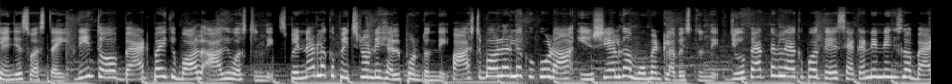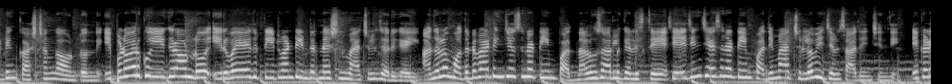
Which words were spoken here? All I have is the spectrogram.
చేంజెస్ వస్తాయి. దీంతో బ్యాట్ పైకి బాల్ ఆగి వస్తుంది. స్పిన్నర్లకు పిచ్ నుండి హెల్ప్ ఉంటుంది. ఫాస్ట్ బౌలర్లకు కూడా ఇనిషియల్గా మూవ్మెంట్ లభిస్తుంది. జూ ఫ్యాక్టర్ లేకపోతే సెకండ్ ఇన్నింగ్స్లో బ్యాటింగ్ కష్టంగా ఉంటుంది. ఇప్పటి వరకు ఈ గ్రౌండ్లో ఇరవై ఐదు టీ ట్వంటీ ఇంటర్నేషనల్ మ్యాచ్లు జరిగాయి. అందులో మొదట బ్యాటింగ్ చేసిన టీం పద్నాలుగు సార్లు గెలిస్తే చేజింగ్ చేసిన టీం పది మ్యాచ్ల్లో విజయం సాధించింది. ఇక్కడ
